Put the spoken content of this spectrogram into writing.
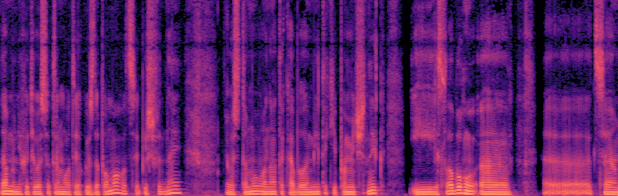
да, мені хотілося отримати якусь допомогу, це більш від неї. Ось тому вона така була мій такий помічник. І слава Богу, е, е, ця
